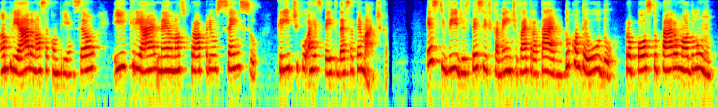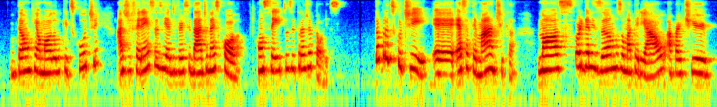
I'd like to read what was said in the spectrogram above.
ampliar a nossa compreensão e criar né, o nosso próprio senso crítico a respeito dessa temática. Este vídeo especificamente vai tratar do conteúdo proposto para o módulo 1, então, que é o módulo que discute as diferenças e a diversidade na escola, conceitos e trajetórias. Então, para discutir é, essa temática, nós organizamos o material a partir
